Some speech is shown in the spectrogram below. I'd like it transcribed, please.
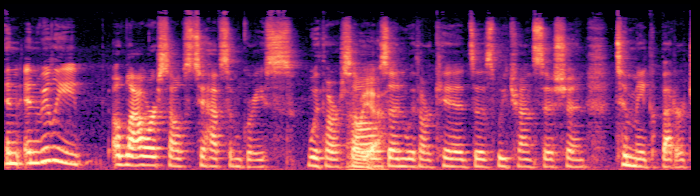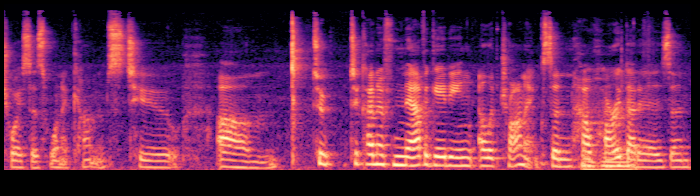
and and really allow ourselves to have some grace with ourselves and with our kids as we transition to make better choices when it comes to um, to to kind of navigating electronics and how Mm-hmm. hard that is and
